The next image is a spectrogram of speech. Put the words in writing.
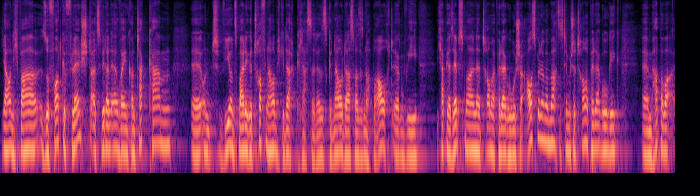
Ja, und ich war sofort geflasht, als wir dann irgendwann in Kontakt kamen und wir uns beide getroffen haben, habe ich gedacht, klasse, das ist genau das, was es noch braucht irgendwie. Ich habe ja selbst mal eine traumapädagogische Ausbildung gemacht, systemische Traumapädagogik, ähm, habe aber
